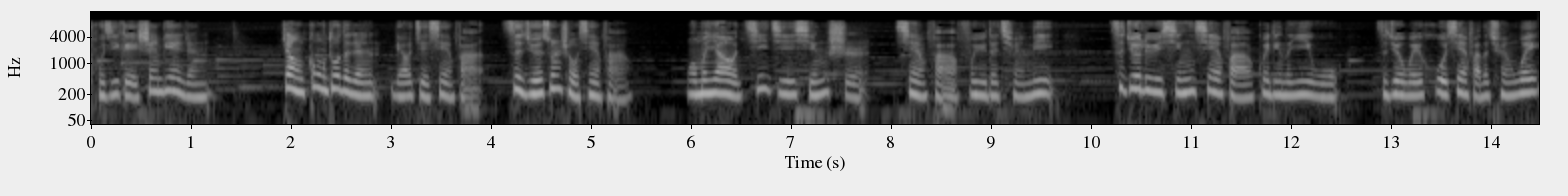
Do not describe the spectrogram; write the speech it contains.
普及给身边人，让更多的人了解宪法，自觉遵守宪法。我们要积极行使宪法赋予的权利，自觉履行宪法规定的义务，自觉维护宪法的权威，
